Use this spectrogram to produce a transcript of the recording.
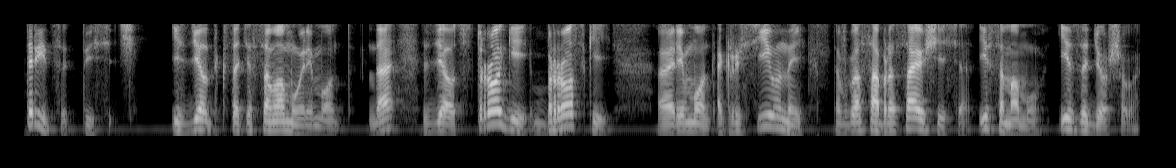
30 тысяч. И сделать, кстати, самому ремонт, да? Сделать строгий, броский э, ремонт, агрессивный, в глаза бросающийся и самому, и задешево.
